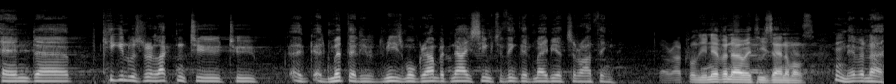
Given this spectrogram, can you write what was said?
And uh, Keagan was reluctant to, to admit that he needs more ground, but now he seems to think that maybe it's the right thing. All right, well, you never know with these animals. Never know.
